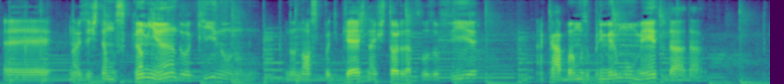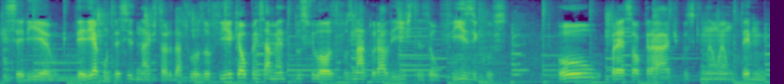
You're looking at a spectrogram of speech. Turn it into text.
É, nós estamos caminhando aqui no, no, no, nosso podcast, na História da Filosofia. Acabamos o primeiro momento da, da que seria o que teria acontecido na história da filosofia, que é o pensamento dos filósofos naturalistas ou físicos ou pré-socráticos, que não é um termo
